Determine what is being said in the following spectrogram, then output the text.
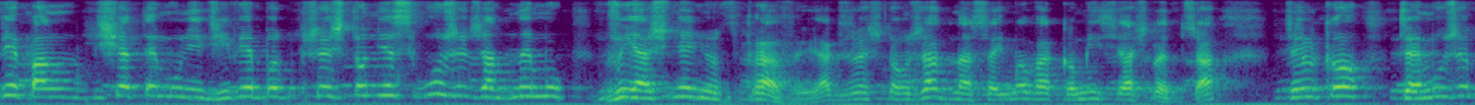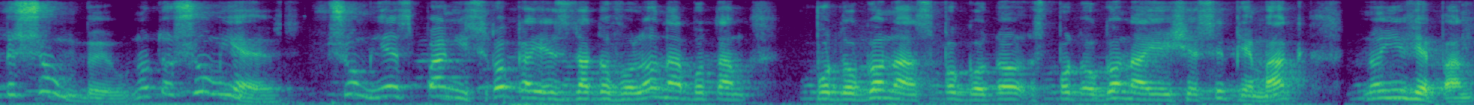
wie pan, się temu nie dziwię, bo przecież to nie służy żadnemu wyjaśnieniu sprawy, jak zresztą żadna sejmowa komisja śledcza, tylko temu, żeby szum był. No to szum jest. Szum jest, pani Sroka jest zadowolona, bo tam pod ogona, spod ogona jej się sypie mak, no i wie pan,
